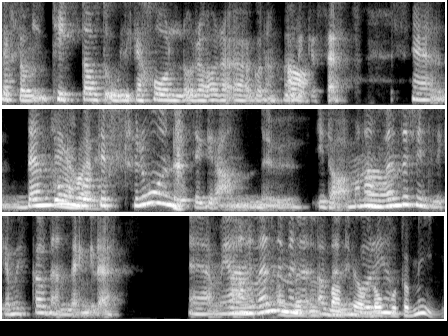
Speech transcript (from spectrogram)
liksom, titta åt olika håll och röra ögonen på ja. olika sätt. Eh, den har, har gått ifrån lite grann nu idag. Man använder sig inte lika mycket av den längre. Eh, men jag använder mig av den i början. lobotomi?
